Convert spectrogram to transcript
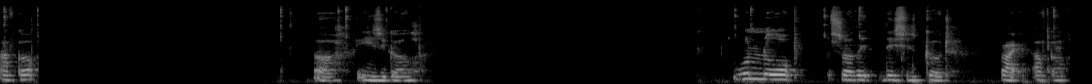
I've got. Oh, easy goal. 1 0 up, so th this is good. Right, I've got.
